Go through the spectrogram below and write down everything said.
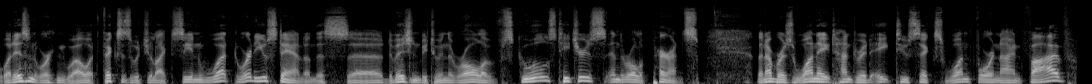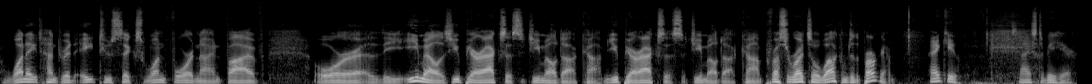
What isn't working well, what fixes would you like to see, and what where do you stand on this uh, division between the role of schools, teachers, and the role of parents? The number is 1 800 826 1495, 1 800 826 1495 or the email is upraccess at gmail.com, upraccess at gmail.com. Professor Reutzel, welcome to the program. Thank you. It's nice to be here.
